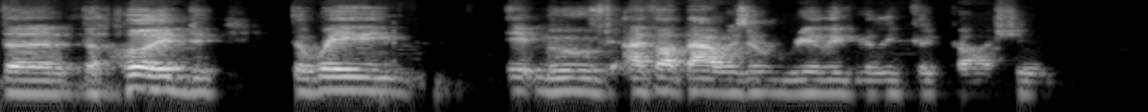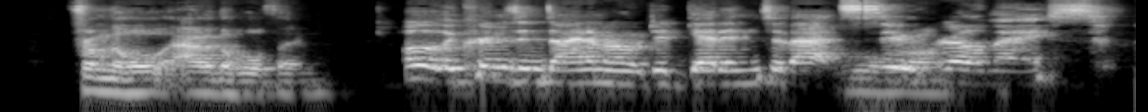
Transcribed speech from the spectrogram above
the the hood, the way it moved, I thought that was a really really good costume from the whole out of the whole thing. Oh, the Crimson Dynamo did get into that suit Wow. real nice.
